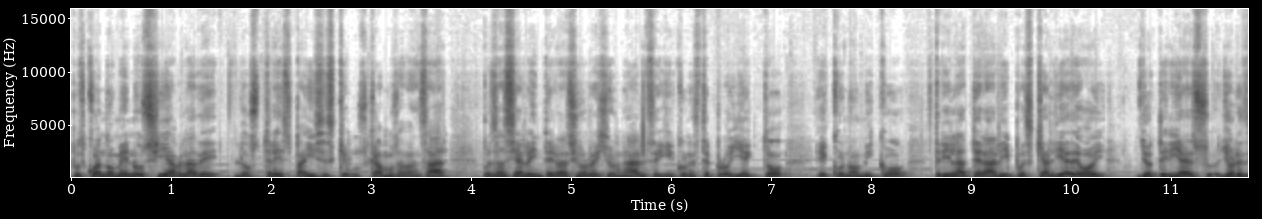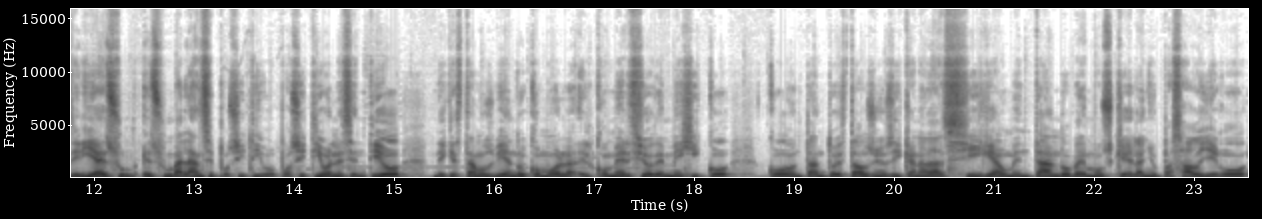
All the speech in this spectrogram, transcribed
pues cuando menos sí habla de los tres países que buscamos avanzar pues hacia la integración regional, seguir con este proyecto económico trilateral y pues que al día de hoy yo, te diría, yo les diría, es un, es un balance positivo, positivo en el sentido de que estamos viendo cómo el comercio de México con tanto Estados Unidos y Canadá sigue aumentando. Vemos que el año pasado llegó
